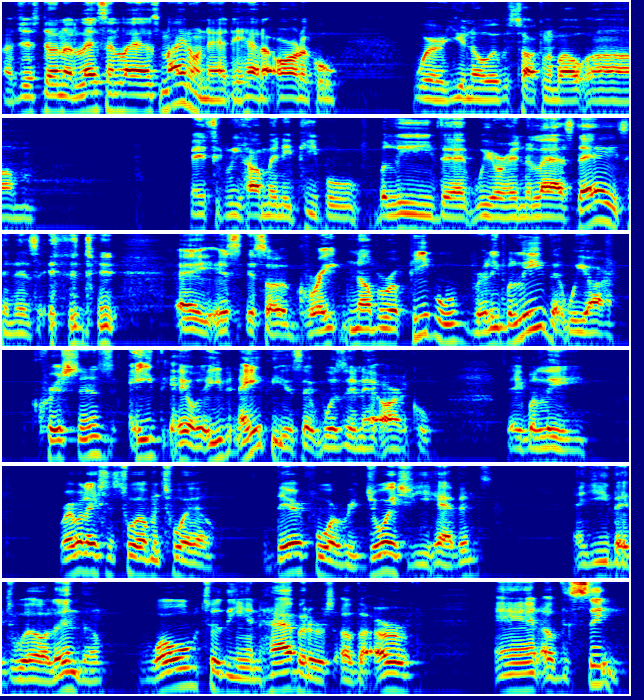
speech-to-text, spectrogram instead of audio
I just done a lesson last night on that. They had an article where you know it was talking about um, basically how many people believe that we are in the last days, and it's, hey, it's it's a great number of people really believe that we are Christians, athe- hell, even atheists that was in that article, they believe. Revelations twelve and twelve. Therefore rejoice, ye heavens, and ye that dwell in them. Woe to the inhabitants of the earth and of the sea,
